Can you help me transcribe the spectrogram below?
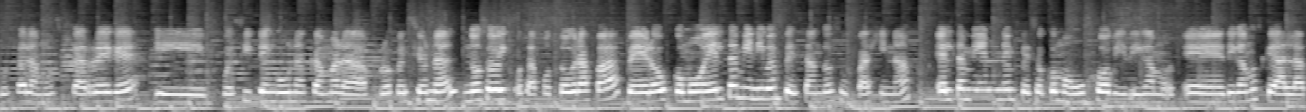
gusta la música reggae y pues sí tengo una cámara profesional. No soy, o sea, fotógrafa, pero como él también iba empezando su página, él también empezó como un hobby, digamos. Eh, digamos que a la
